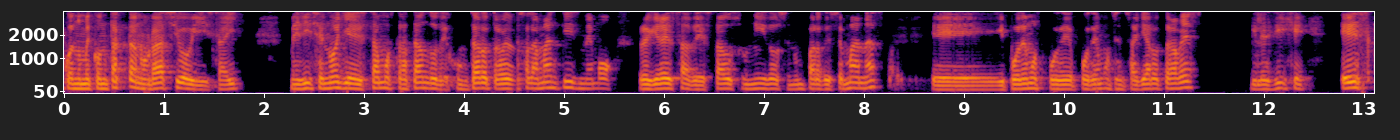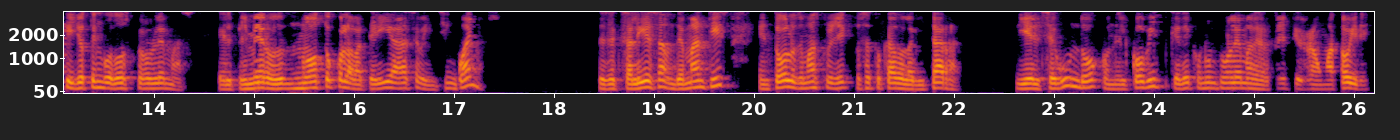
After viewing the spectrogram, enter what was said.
cuando me contactan Horacio y Said, me dicen, oye, estamos tratando de juntar otra vez a la Mantis, Memo regresa de Estados Unidos en un par de semanas eh, y podemos, pode, podemos ensayar otra vez. Y les dije, es que yo tengo dos problemas. El primero, no toco la batería hace 25 años. Desde que salí de Mantis, en todos los demás proyectos he tocado la guitarra. Y el segundo, con el COVID, quedé con un problema de artritis reumatoide.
